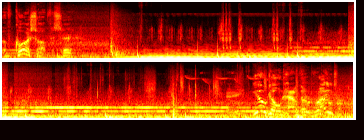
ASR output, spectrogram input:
Of course, officer. You don't have the right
